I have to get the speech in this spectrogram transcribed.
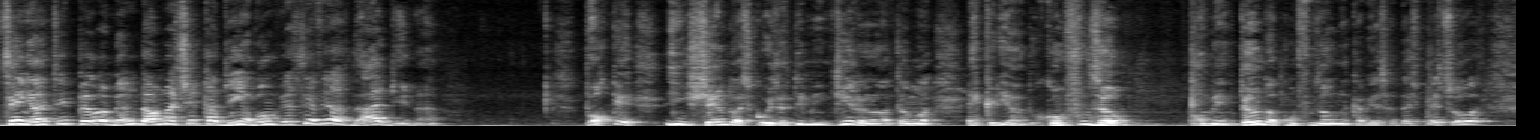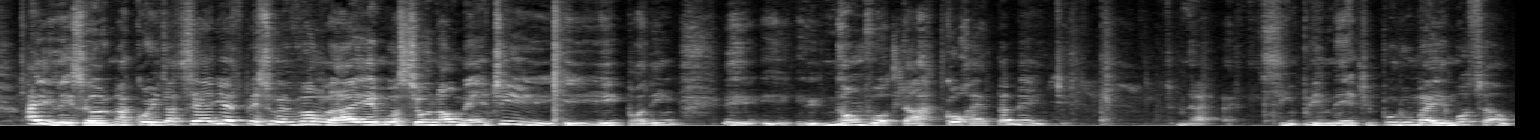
sem antes, pelo menos, dar uma checadinha. Vamos ver se é verdade, né? Porque enchendo as coisas de mentira, nós estamos é, criando confusão, aumentando a confusão na cabeça das pessoas. A eleição é uma coisa séria, as pessoas vão lá emocionalmente e, e, e podem e, não votar corretamente. Né? Simplesmente por uma emoção.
